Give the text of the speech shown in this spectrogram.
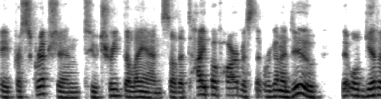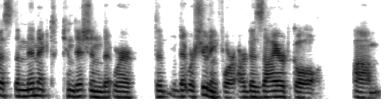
a prescription to treat the land. So the type of harvest that we're going to do that will give us the mimicked condition that we're that we're shooting for, our desired goal. Um,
